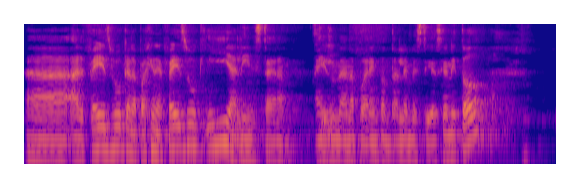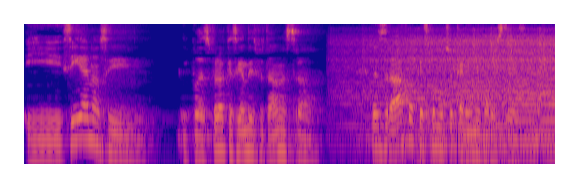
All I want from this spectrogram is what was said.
al Facebook, a la página de Facebook y al Instagram. Ahí es donde van a poder encontrar la investigación y todo. Y síganos y, y pues espero que sigan disfrutando nuestro, nuestro trabajo, que es con mucho cariño para ustedes.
